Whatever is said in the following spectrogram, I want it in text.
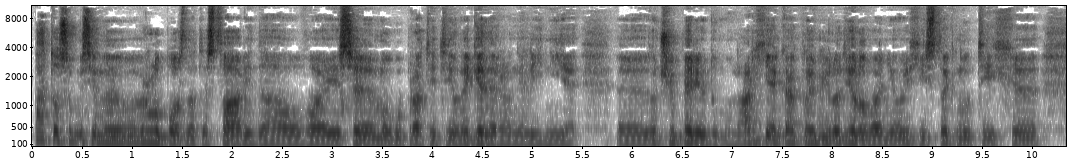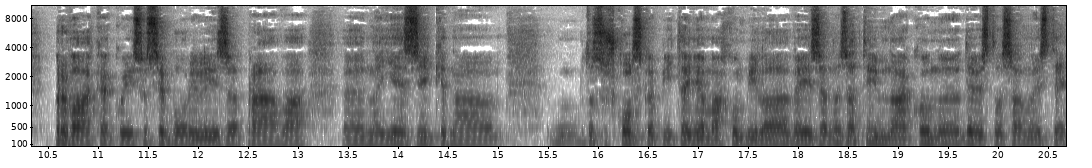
pa to su, mislim, vrlo poznate stvari da ovaj, se mogu pratiti one generalne linije. E, znači, u periodu monarhije kako je bilo djelovanje ovih istaknutih e, prvaka koji su se borili za prava na jezik, na to su školska pitanja mahom bila vezana. Zatim, nakon 1918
